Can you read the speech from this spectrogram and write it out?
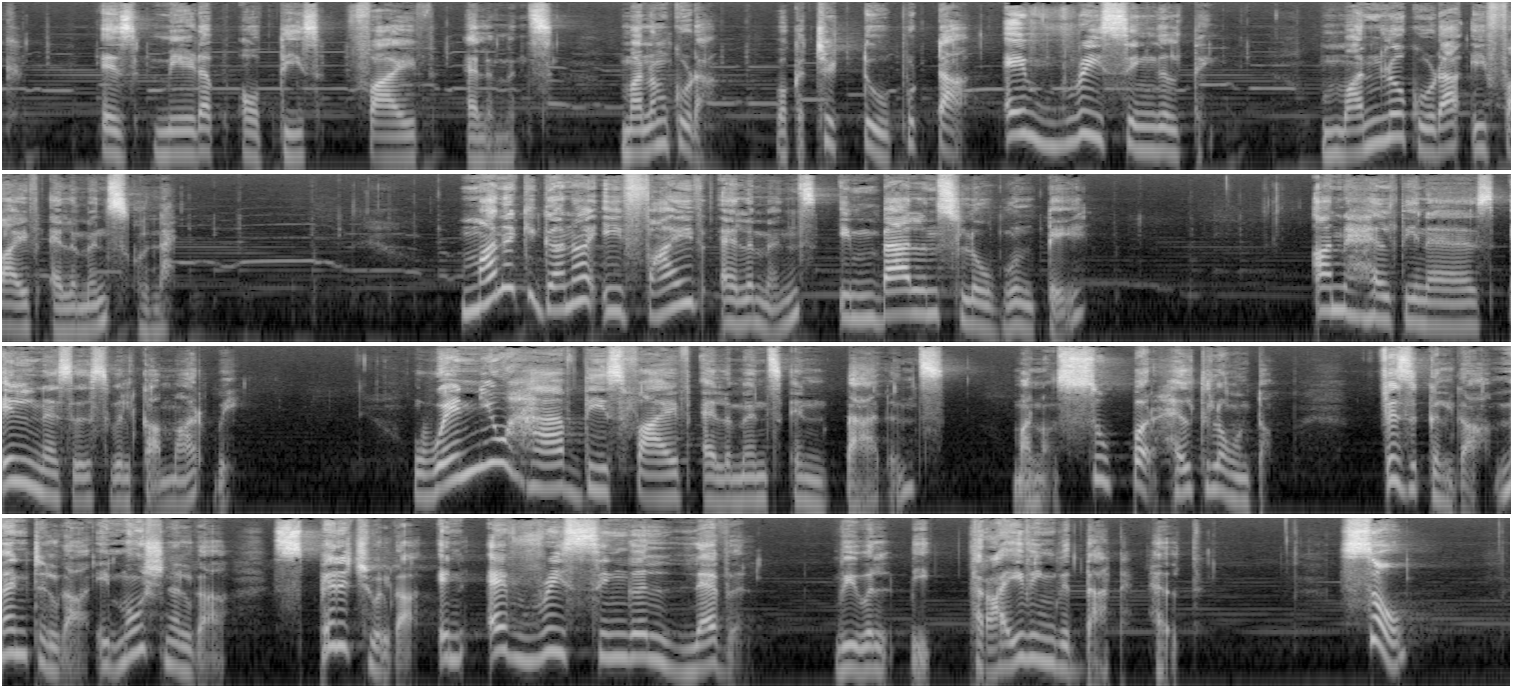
is made up of these five elements మనం కూడా ఒక చెట్టు పుట్ట every single thing మనలో కూడా ఈ ఫైవ్ ఎలిమెంట్స్ ఉన్నాయి. మనకి గన ఈ ఫైవ్ ఎలిమెంట్స్ ఇంబ్యాలెన్స్లో ఉంటే unhealthiness illnesses will come our way when you have these five elements in balance మనం సూపర్ హెల్త్లో ఉంటాం ఫిజికల్గా మెంటల్గా ఇమోషనల్గా స్పిరిచువల్గా in every single level we will be thriving with that health so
